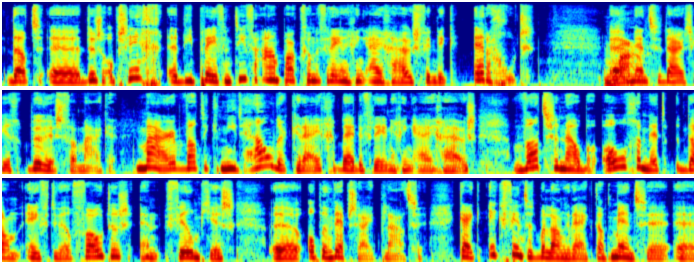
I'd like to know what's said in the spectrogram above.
Dat, uh, dus op zich, die preventieve aanpak van de vereniging Eigen Huis vind ik erg goed. Eh, Maar- mensen daar zich bewust van maken. Maar wat ik niet helder krijg bij de vereniging Eigen Huis... wat ze nou beogen met dan eventueel foto's en filmpjes eh, op een website plaatsen. Kijk, ik vind het belangrijk dat mensen eh,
